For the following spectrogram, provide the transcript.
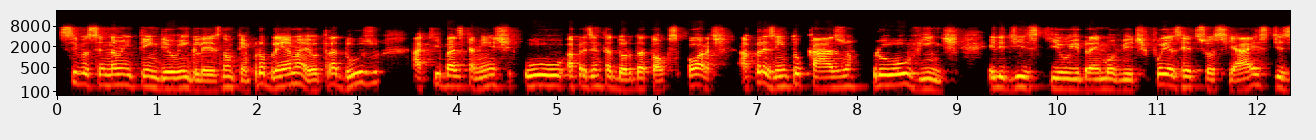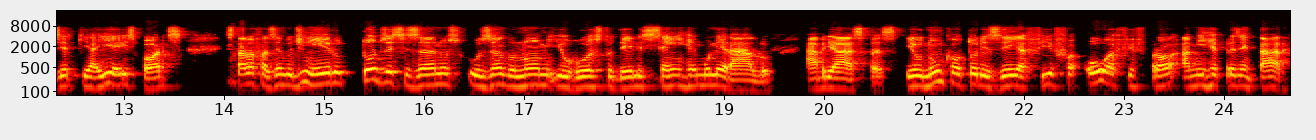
Se você não entendeu o inglês, não tem problema, eu traduzo. Aqui, basicamente, o apresentador da Talksport apresenta o caso para o ouvinte. Ele diz que o Ibrahimovic foi às redes sociais dizer que a EA Sports estava fazendo dinheiro todos esses anos usando o nome e o rosto dele sem remunerá-lo abre aspas, eu nunca autorizei a FIFA ou a FIFPro a me representar,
